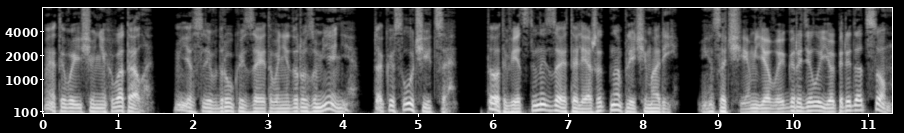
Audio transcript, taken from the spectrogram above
Этого еще не хватало. Если вдруг из-за этого недоразумения так и случится, то ответственность за это ляжет на плечи Мари. И зачем я выгородил ее перед отцом?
